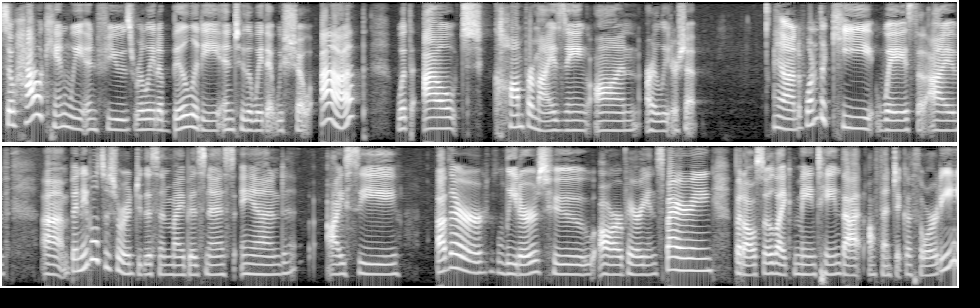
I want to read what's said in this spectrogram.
So, how can we infuse relatability into the way that we show up without compromising on our leadership? And one of the key ways that I've um, been able to sort of do this in my business, and I see other leaders who are very inspiring, but also like maintain that authentic authority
